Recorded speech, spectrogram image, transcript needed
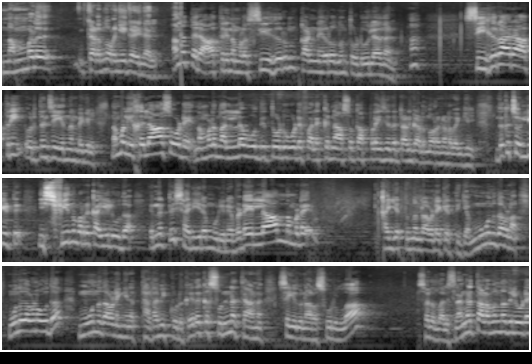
നമ്മൾ കിടന്നുറങ്ങിക്കഴിഞ്ഞാൽ അന്നത്തെ രാത്രി നമ്മളെ സിഹിറും കണ്ണീറും ഒന്നും തൊടൂല എന്നാണ്. ആ സിഹിറ രാത്രി ഒരുത്തം ചെയ്യുന്നുണ്ടെങ്കിൽ നമ്മൾ ഇഹ്ലാസോടെ നമ്മൾ നല്ല ബോധ്യത്തോടു കൂടെ നാസൊക്കെ അപ്ലൈ ചെയ്തിട്ടാണ് കിടന്നുറങ്ങണതെങ്കിൽ ഇതൊക്കെ ചൊല്ലിയിട്ട് ഇഷ്ഫി എന്ന് പറഞ്ഞ കയ്യിലൂത എന്നിട്ട് ശരീരം മുഴുവൻ എവിടെയെല്ലാം നമ്മുടെ കയ്യെത്തുന്നുണ്ട് അവിടേക്ക് എത്തിക്കാം. മൂന്ന് തവണ. മൂന്ന് തവണ ഊത മൂന്ന് തവണ ഇങ്ങനെ തടവിക്കൊടുക്കുക. ഇതൊക്കെ സുന്നത്താണ്. സയ്യിദുന റസൂലുള്ള. സല്ലല്ലാഹു അലൈഹി അങ്ങനെ തടവുന്നതിലൂടെ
